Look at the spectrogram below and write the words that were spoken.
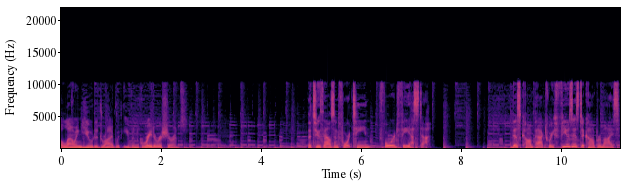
allowing you to drive with even greater assurance. the 2014 Ford Fiesta. This compact refuses to compromise.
